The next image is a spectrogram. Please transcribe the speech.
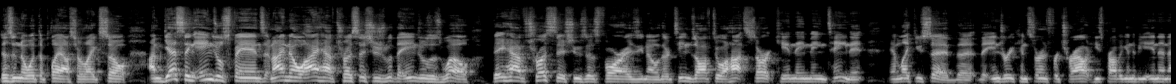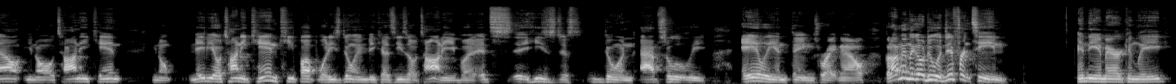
doesn't know what the playoffs are like. So I'm guessing Angels fans, and I know I have trust issues with the Angels as well. They have trust issues as far as, you know, their team's off to a hot start. Can they maintain it? And like you said, the, the injury concerns for Trout, he's probably going to be in and out. You know, Ohtani can't, you know, maybe Ohtani can keep up what he's doing because he's Ohtani, but it's, he's just doing absolutely alien things right now. But I'm going to go do a different team in the American League.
